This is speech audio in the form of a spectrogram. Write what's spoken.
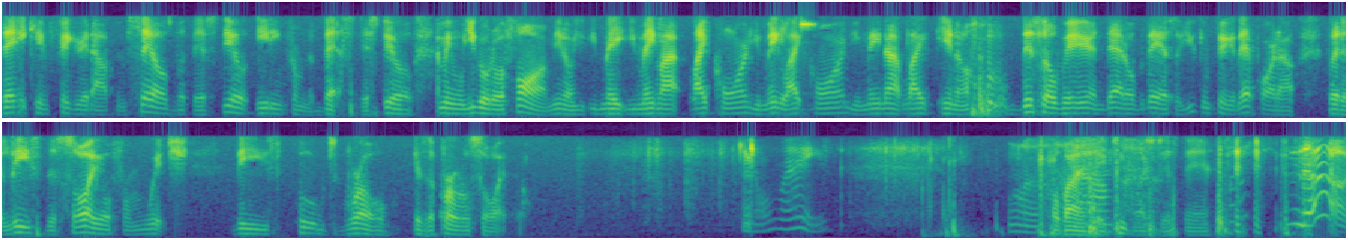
they can figure it out themselves, but they're still eating from the best. They're still, I mean, when you go to a farm, you know, you may you may not like corn, you may like corn, you may not like, you know, this over here and that over there. So you can figure that part out. But at least the soil from which these foods grow is a fertile soil. All right. Well, Hope I didn't um, say too much just then. no,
